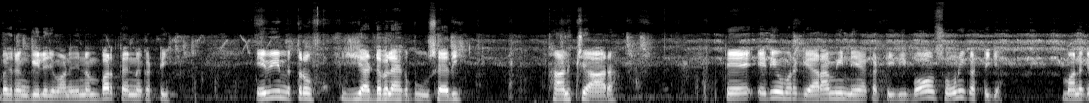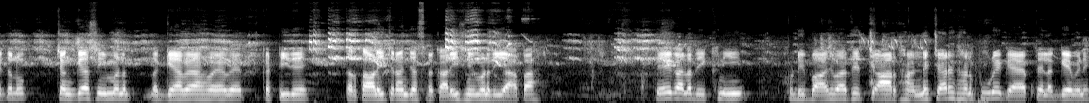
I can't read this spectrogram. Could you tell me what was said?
ਬਜਰੰਗੀ ਲਿਜਵਾਣੇ ਦੀ ਨੰਬਰ 3 ਕੱਟੀ। ਇਹ ਵੀ ਮਿੱਤਰੋ ਜੈਡ ਬਲੈਕ ਪੂਸ ਹੈ ਇਹਦੀ, ਥਣ 4 ਤੇ ਇਹਦੀ ਉਮਰ 11 ਮਹੀਨੇ ਆ ਕੱਟੀ ਦੀ, ਬਹੁਤ ਸੋਹਣੀ ਕੱਟੀ ਆ। ਮੰਨ ਕੇ ਚਲੋ ਚੰਗਿਆ ਸੀਮਨ ਲੱਗਿਆ ਹੋਇਆ ਹੋਇਆ ਵੇ ਕੱਟੀ ਦੇ 43 54 ਸਰਕਾਰੀ ਸੀਮਨ ਦੀ ਆਪ ਆ। ਤੇ ਇਹ ਗੱਲ ਦੇਖਣੀ ਤੁਹਾਡੀ ਬਾਜਵਾ ਤੇ ਚਾਰ ਥਣ ਨੇ, ਚਾਰੇ ਥਣ ਪੂਰੇ ਗੈਪ ਤੇ ਲੱਗੇ ਹੋਏ ਨੇ।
